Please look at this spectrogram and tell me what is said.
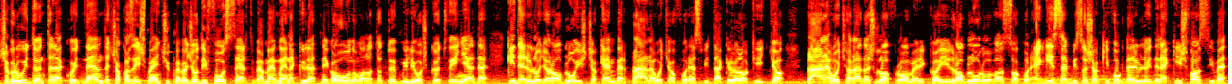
és akkor úgy döntenek, hogy nem, de csak azért is mentsük meg a Jodie Fostert, megmenekülhetnék a hónom alatt a több milliós kötvényel, de kiderül, hogy a rabló is csak ember, pláne hogyha a Forest Whitaker alakítja, pláne hogyha ráadásul afroamerikai rablóról van szó, akkor egészen biztosan ki fog derülni, de neki is van szíve,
